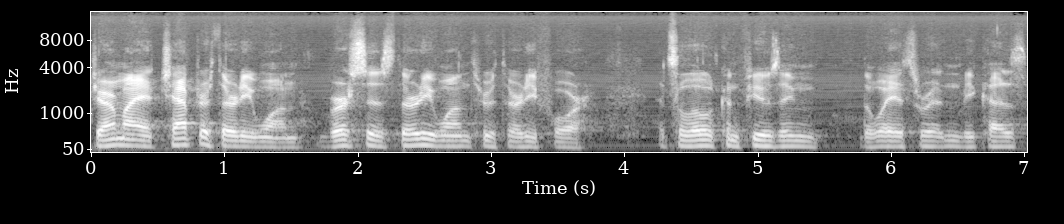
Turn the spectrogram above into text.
Jeremiah chapter 31, verses 31 through 34. It's a little confusing the way it's written because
